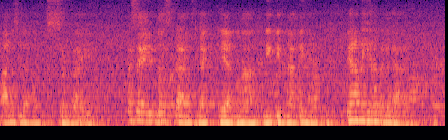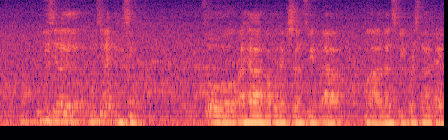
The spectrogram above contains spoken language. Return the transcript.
paano sila mag-survive. Kasi those plants, like, yan, mga native natin yan, pero mahirap alagaan. Hindi sila, hindi sila easy. So, I have a connections with uh, mga landscapers natin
